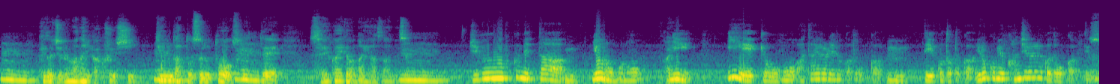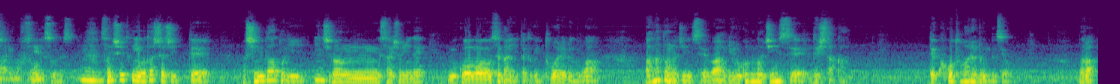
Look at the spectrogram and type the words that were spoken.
うん。うんけど自分は何か苦しい。っていうんだとすると、それって正解ではないはずなんですよ。うん。自分を含めたうん。世のもはいのにいい影響を与えられるかどうかうん。っていうこととか喜びを感じられるかどうかっていうのがありますね。そうですそうです。うん。最終的に私たちってまあ死んだ後に一番最初にね、向こうの世界に行った時に問われるのはあなたの人生は喜びの人生でしたか？でここ問われるんですよ。だから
